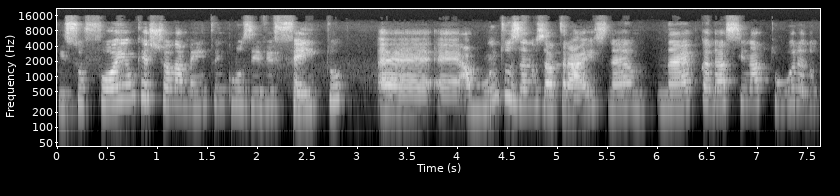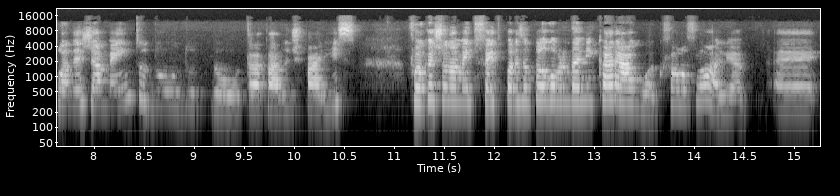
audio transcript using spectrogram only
Isso foi um questionamento, inclusive, feito é, é, há muitos anos atrás, né, na época da assinatura, do planejamento do, do, do, Tratado de Paris. Foi um questionamento feito, por exemplo, pelo governo da Nicarágua, que falou, falou olha, é,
